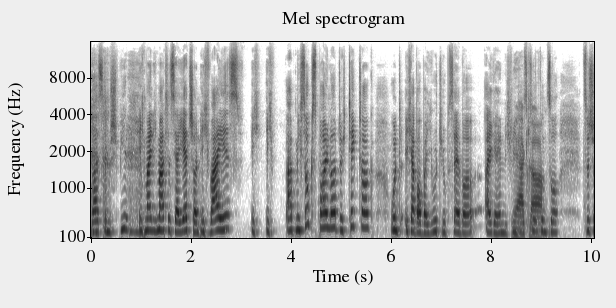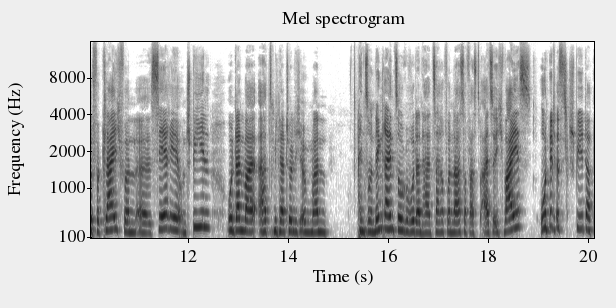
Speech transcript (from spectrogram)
was im Spiel, ich meine, ich mache das ja jetzt schon, ich weiß, ich, ich habe mich so gespoilert durch TikTok und ich habe auch bei YouTube selber eigenhändig Ja, Videos klar. gesucht und so zwischen Vergleich von äh, Serie und Spiel und dann hat es mich natürlich irgendwann in so ein Ding reinzogen, wo dann halt Sache von Last of Us, also ich weiß, ohne dass ich gespielt habe,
